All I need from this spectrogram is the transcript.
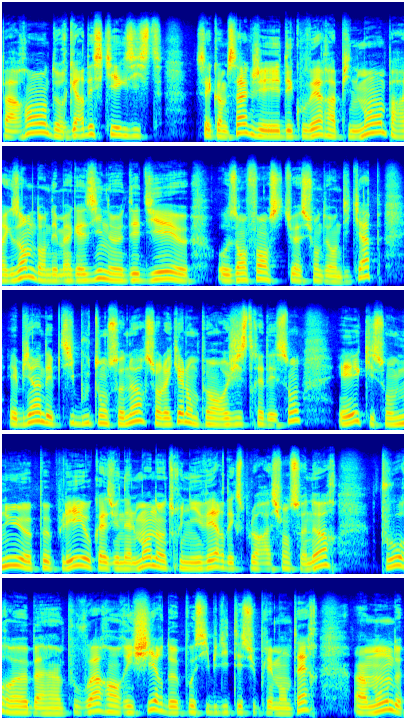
parent, de regarder ce qui existe. C'est comme ça que j'ai découvert rapidement, par exemple, dans des magazines dédiés euh, aux enfants en situation de handicap, eh bien, des petits boutons sonores sur lesquels on peut enregistrer des sons et qui sont venus euh, peupler occasionnellement notre univers d'exploration sonore pour euh, ben, pouvoir enrichir de possibilités supplémentaires un monde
